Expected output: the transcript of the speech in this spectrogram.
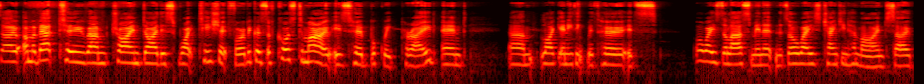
So I'm about to um, try and dye this white t-shirt for her because of course tomorrow is her book week parade and um, like anything with her it's always the last minute and it's always changing her mind. So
